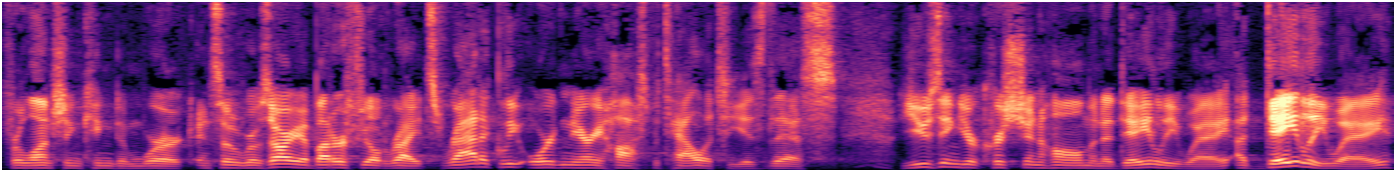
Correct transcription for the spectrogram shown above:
for launching kingdom work. And so Rosaria Butterfield writes radically ordinary hospitality is this using your Christian home in a daily way, a daily way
